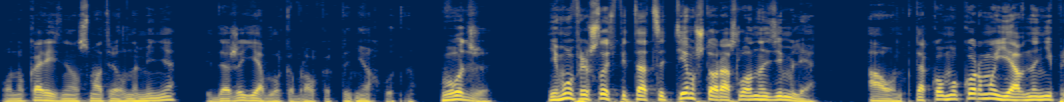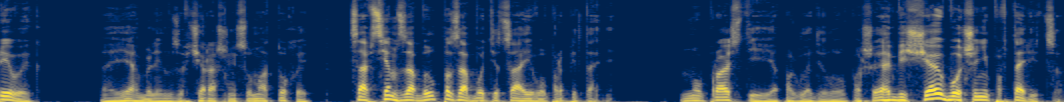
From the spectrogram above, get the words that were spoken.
Он укоризненно смотрел на меня и даже яблоко брал как-то неохотно. Вот же! Ему пришлось питаться тем, что росло на земле, а он к такому корму явно не привык. А я, блин, за вчерашней суматохой совсем забыл позаботиться о его пропитании. «Ну, прости», — я погладил его по шее, — «обещаю больше не повториться».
